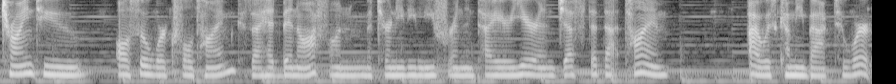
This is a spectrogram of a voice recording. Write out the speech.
trying to also work full time because I had been off on maternity leave for an entire year. And just at that time, I was coming back to work.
